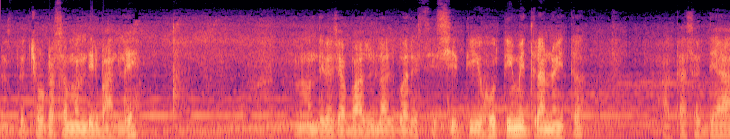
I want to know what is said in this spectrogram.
मस्त छोटंसं मंदिर बांधले मंदिराच्या बाजूलाच बरेचशी शेती होती मित्रांनो इथं. आता सध्या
